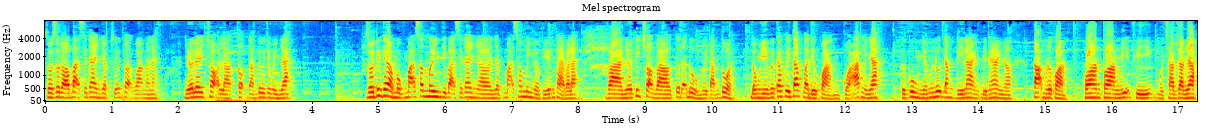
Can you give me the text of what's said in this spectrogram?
Rồi sau đó bạn sẽ đăng nhập số điện thoại của bạn vào này. Nhớ lên chọn là cộng 84 cho mình nha. Rồi tiếp theo ở mục mã xác minh thì bạn sẽ đành nhập mã xác minh ở phía bên phải vào này. Và nhớ tích chọn vào tôi đã đủ 18 tuổi. Đồng ý với các quy tắc và điều khoản của app mình nha cuối cùng nhấn vào nút đăng ký này để tiến hành uh, tạo một tài khoản hoàn toàn miễn phí 100% nha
